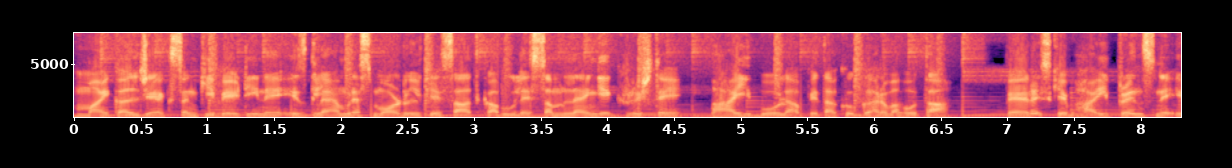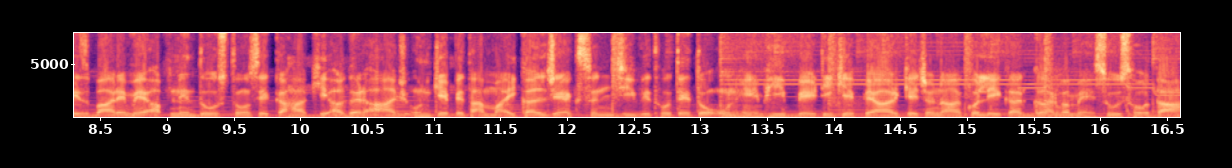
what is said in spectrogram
माइकल जैक्सन की बेटी ने इस ग्लैमरस मॉडल के साथ कबूले समलैंगिक रिश्ते, भाई बोला पिता को गर्व होता। पेरिस के भाई प्रिंस ने इस बारे में अपने दोस्तों से कहा कि अगर आज उनके पिता माइकल जैक्सन जीवित होते तो उन्हें भी बेटी के प्यार के चुनाव को लेकर गर्व महसूस होता।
